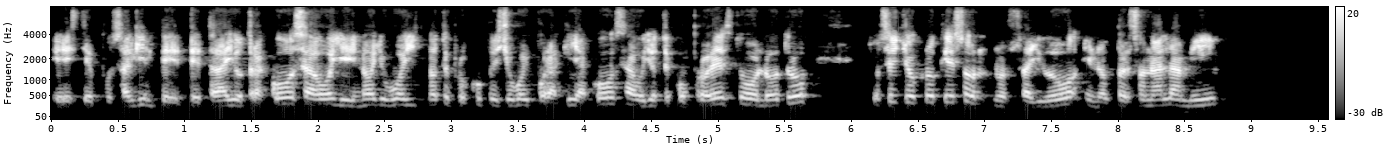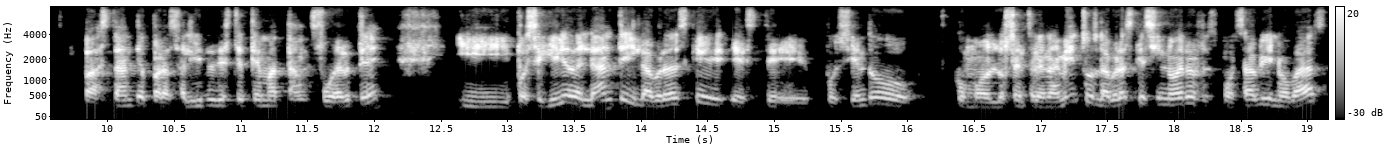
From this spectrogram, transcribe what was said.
este, pues alguien te, te, trae otra cosa, oye, no, yo voy, no te preocupes, yo voy por aquella cosa, o yo te compro esto o lo otro. Entonces yo creo que eso nos ayudó en lo personal a mí bastante para salir de este tema tan fuerte y pues seguir adelante y la verdad es que este pues siendo como los entrenamientos la verdad es que si no eres responsable y no vas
